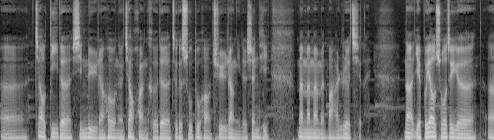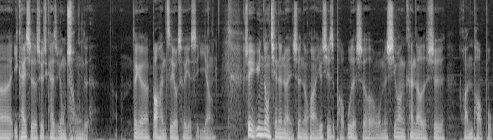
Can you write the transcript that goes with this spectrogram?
呃较低的心率，然后呢较缓和的这个速度哈，去让你的身体慢慢慢慢把它热起来。那也不要说这个呃一开始的时候就开始用冲的，这个包含自由车也是一样。所以运动前的暖身的话，尤其是跑步的时候，我们希望看到的是缓跑步。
